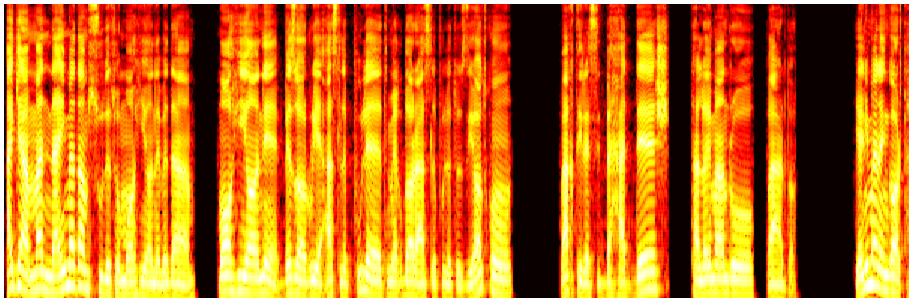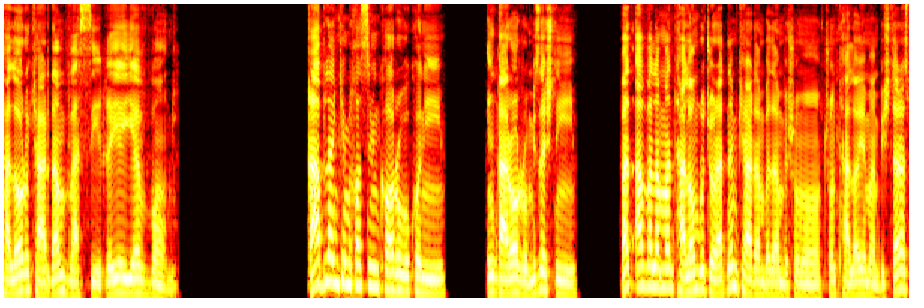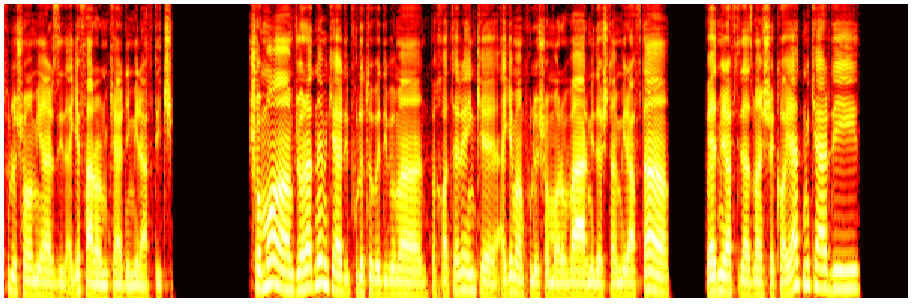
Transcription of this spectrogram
اگه من نیومدم سودتو ماهیانه بدم ماهیانه بذار روی اصل پولت مقدار اصل پولتو زیاد کن. وقتی رسید به حدش طلای من رو وردار. یعنی من انگار طلا رو کردم وسیقه یه وامی. قبلا که می‌خواستیم این کار رو بکنیم این قرار رو میذاشتیم. بعد اولا من طلام رو جرئت نمی‌کردم بدم به شما چون طلای من بیشتر از پول شما میارزید. اگه فرار می‌کردی می‌رفتی چی؟ شما هم جرئت نمی‌کردی پولتو بدی به من؟ به خاطر اینکه اگه من پول شما رو ور میداشتم می‌رفتم باید می‌رفتید از من شکایت می‌کردید.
